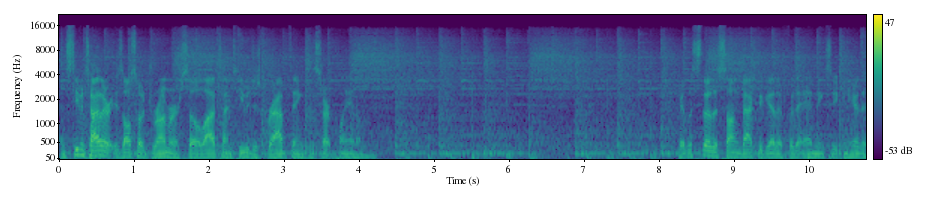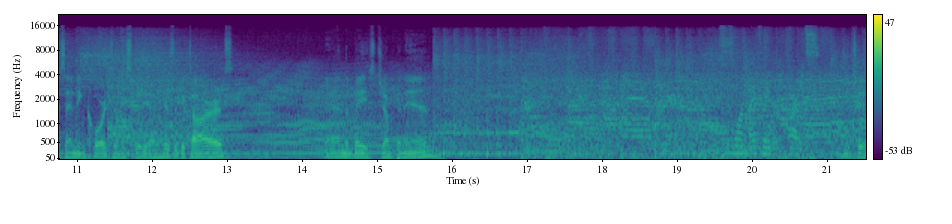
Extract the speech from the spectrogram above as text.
And Steven Tyler is also a drummer, so a lot of times he would just grab things and start playing them. Okay, let's throw this song back together for the ending so you can hear this ending chords in the studio. Here's the guitars and the bass jumping in. This is one of my favorite parts. Me too.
